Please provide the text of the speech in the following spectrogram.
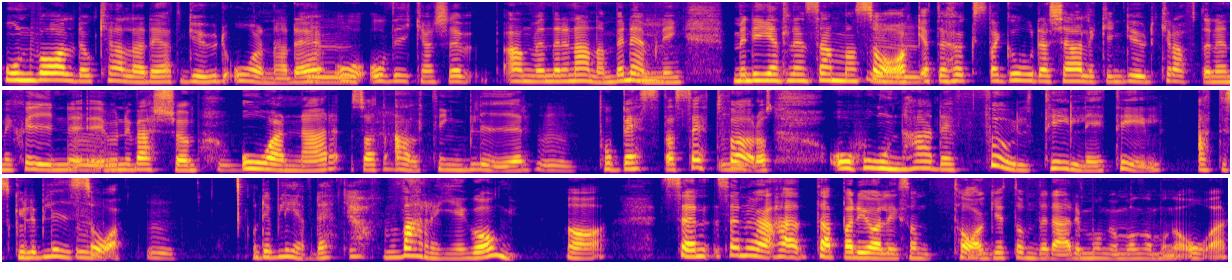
hon valde att kalla det att Gud ordnade Mm. och, och vi kanske använder en annan benämning. Men det är egentligen samma sak. Mm. Att det högsta goda, kärleken, Gud, kraften, energin, Mm. universum ordnar så att allting blir Mm. på bästa sätt för oss. Och hon hade full tillit till att det skulle bli så. Mm. Och det blev det. Ja. Varje gång. Ja. Sen, sen har jag, tappade jag liksom taget om det där i många, många, många år.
